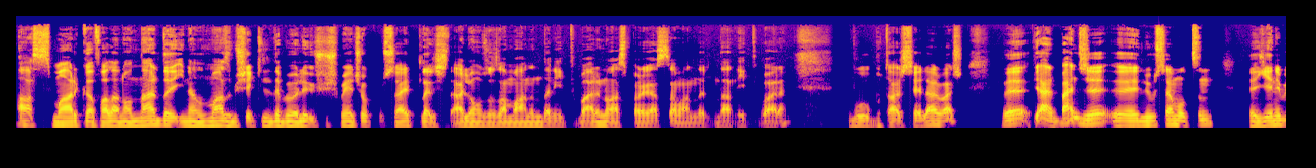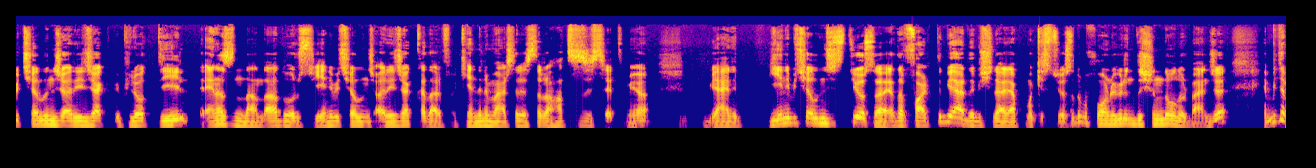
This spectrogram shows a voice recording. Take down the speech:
As, Marka falan onlar da inanılmaz bir şekilde böyle üşüşmeye çok müsaitler işte Alonso zamanından itibaren o asparagas zamanlarından itibaren bu bu tarz şeyler var ve yani bence e, Lewis Hamilton yeni bir challenge arayacak bir pilot değil. En azından daha doğrusu yeni bir challenge arayacak kadar kendini Mercedes'te rahatsız hissetmiyor. Yani yeni bir challenge istiyorsa ya da farklı bir yerde bir şeyler yapmak istiyorsa da bu Formula 1'in dışında olur bence. Bir de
